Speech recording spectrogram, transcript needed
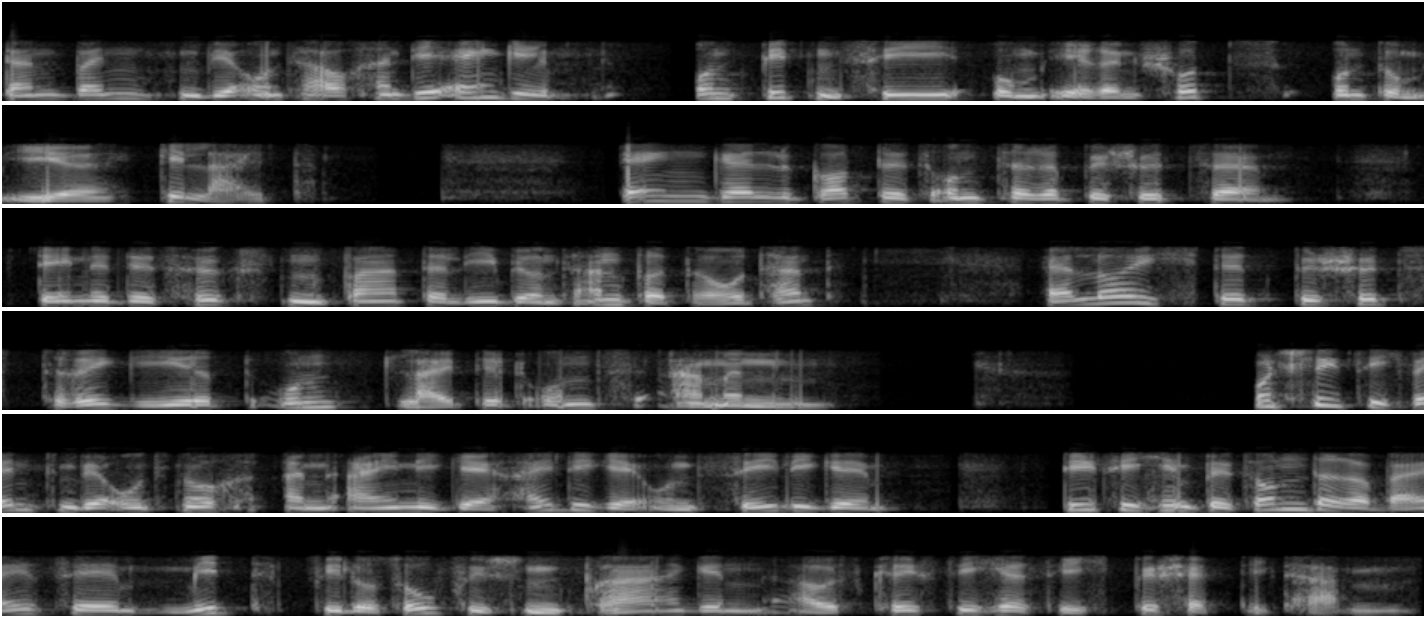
dann wenden wir uns auch an die Engel und bitten sie um ihren Schutz und um ihr Geleit. Engel Gottes, unsere Beschützer, denen des höchsten Vaterliebe uns anvertraut hat, erleuchtet, beschützt, regiert und leitet uns. Amen. Und schließlich wenden wir uns noch an einige Heilige und Selige, die sich in besonderer Weise mit philosophischen Fragen aus christlicher Sicht beschäftigt haben.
